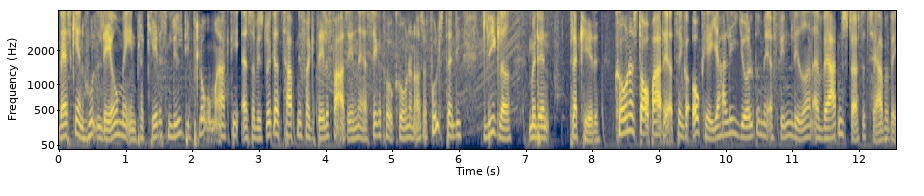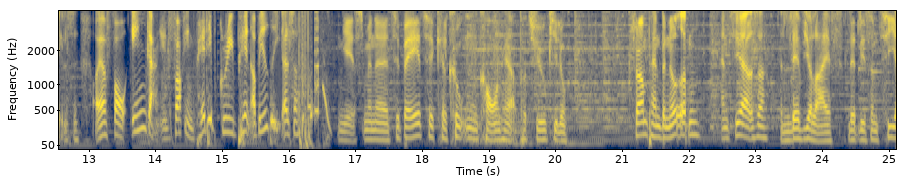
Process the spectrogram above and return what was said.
Hvad skal en hund lave med en plakette, sådan en lille diplomagtig? Altså, hvis du ikke har tabt den i frikadellefars inde, er jeg sikker på, at Conan også er fuldstændig ligeglad med den plakette. Conan står bare der og tænker, okay, jeg har lige hjulpet med at finde lederen af verdens største terrorbevægelse, og jeg får ikke engang en fucking pedigree pind at bide i, altså. Yes, men øh, tilbage til kalkunen Korn her på 20 kilo. Trump, han benåder den. Han siger altså, live your life. Lidt ligesom T.I.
